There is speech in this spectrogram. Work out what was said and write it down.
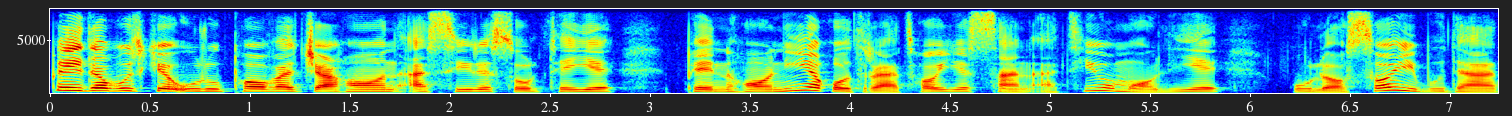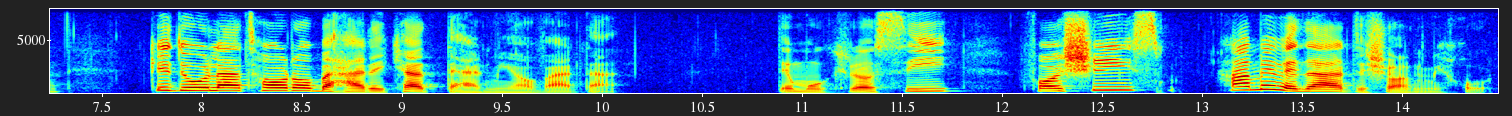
پیدا بود که اروپا و جهان اسیر سلطه پنهانی قدرت های صنعتی و مالی غولاسایی بودند که ها را به حرکت در می آوردند. دموکراسی، فاشیسم همه به دردشان می‌خورد.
